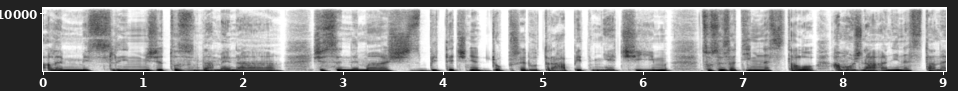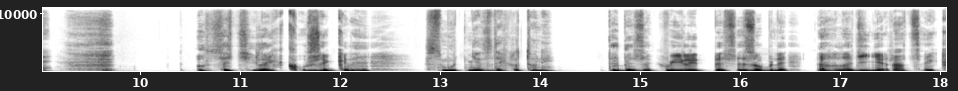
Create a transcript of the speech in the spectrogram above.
ale myslím, že to znamená, že se nemáš zbytečně dopředu trápit něčím, co se zatím nestalo a možná ani nestane. To se ti lehko řekne, smutně vzdechl Tony. Tebe za chvíli se zobne na hladině racek.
